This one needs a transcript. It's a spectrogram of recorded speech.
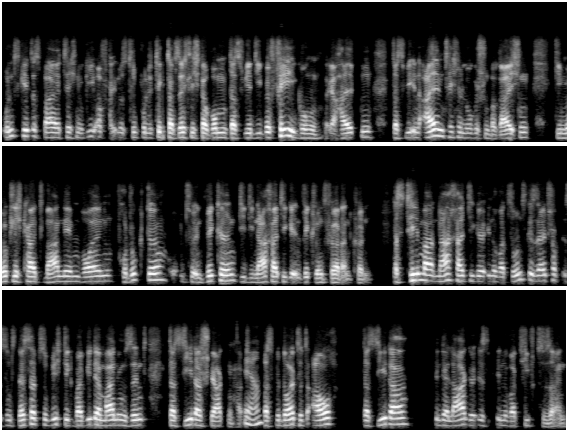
Uns geht es bei technologieoffener Industriepolitik tatsächlich darum, dass wir die Befähigung erhalten, dass wir in allen technologischen Bereichen die Möglichkeit wahrnehmen wollen, Produkte zu entwickeln, die die nachhaltige Entwicklung fördern können. Das Thema nachhaltige Innovationsgesellschaft ist uns deshalb so wichtig, weil wir der Meinung sind, dass jeder Stärken hat. Ja. Das bedeutet auch, dass jeder in der Lage ist, innovativ zu sein.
